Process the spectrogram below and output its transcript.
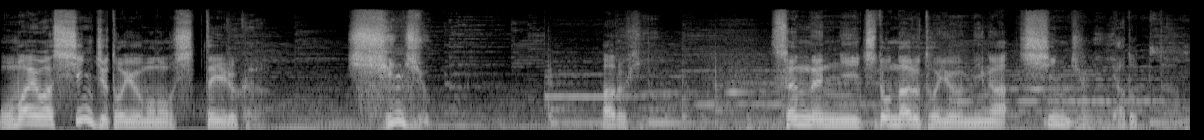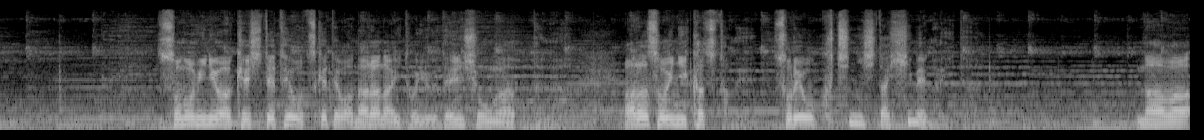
お前は真珠というものを知っているか？真珠？ある日千年に一度なるという実が真珠に宿った。その実には決して手をつけてはならないという伝承があったが争いに勝つためそれを口にした姫がいた。名は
